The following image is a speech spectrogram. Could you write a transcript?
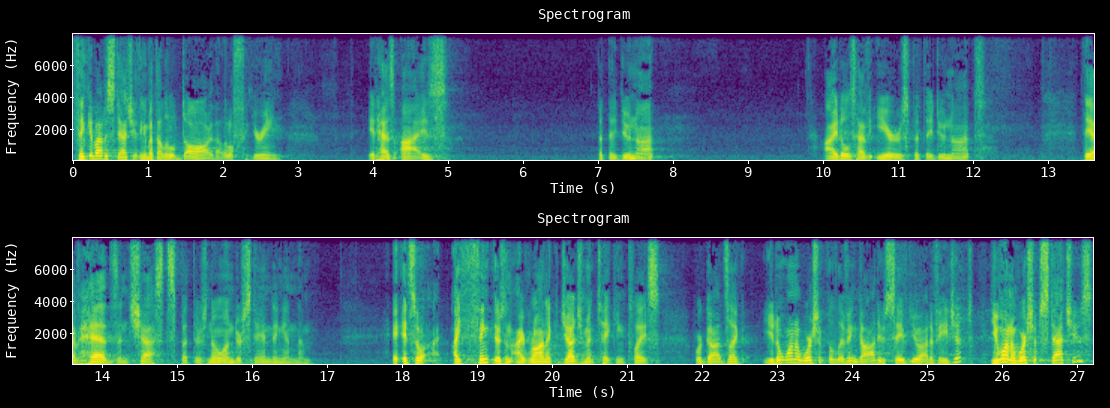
Think about a statue. Think about that little doll or that little figurine. It has eyes, but they do not. Idols have ears, but they do not. They have heads and chests, but there's no understanding in them. And so I think there's an ironic judgment taking place where God's like, you don't want to worship the living God who saved you out of Egypt? You want to worship statues?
